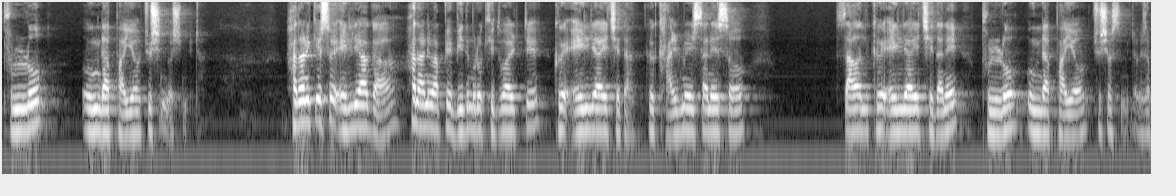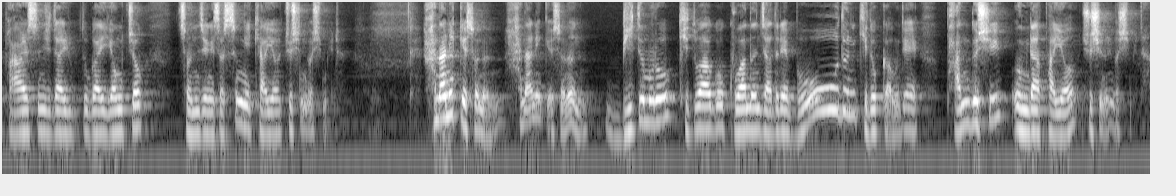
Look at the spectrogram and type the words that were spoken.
불로 응답하여 주신 것입니다. 하나님께서 엘리야가 하나님 앞에 믿음으로 기도할 때 그 엘리야의 재단, 그 갈멜산에서 쌓은 그 엘리야의 재단에 불로 응답하여 주셨습니다. 그래서 바알 선지자들과의 영적 전쟁에서 승리케 하여 주신 것입니다. 하나님께서는 하나님께서는 믿음으로 기도하고 구하는 자들의 모든 기도 가운데 반드시 응답하여 주시는 것입니다.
